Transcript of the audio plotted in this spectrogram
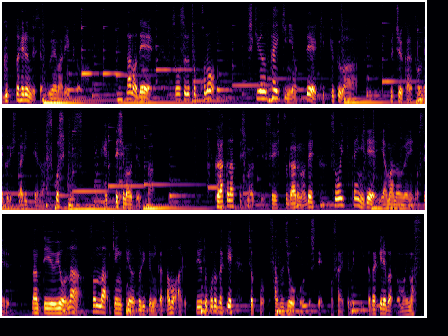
ぐっと減るんですよ上まで行くと。なのでそうするとこの地球の大気によって結局は宇宙から飛んでくる光っていうのは少しこう減ってしまうというか暗くなってしまうっていう性質があるのでそういった意味で山の上に乗せるなんていうようなそんな研究の取り組み方もあるっていうところだけちょっとサブ情報として押さえておいていただければと思います。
